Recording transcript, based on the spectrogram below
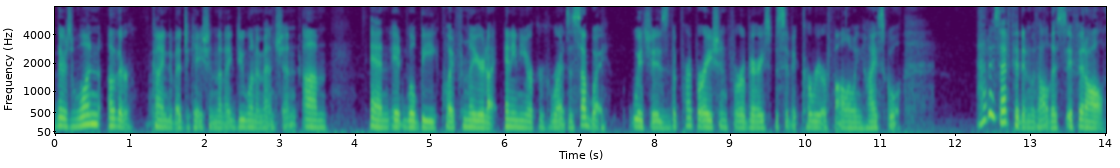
There's one other kind of education that I do want to mention, um, and it will be quite familiar to any New Yorker who rides a subway, which is the preparation for a very specific career following high school. How does that fit in with all this, if at all?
